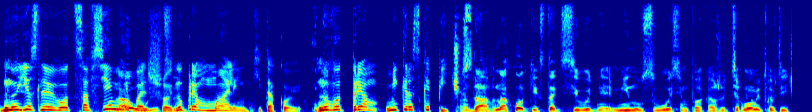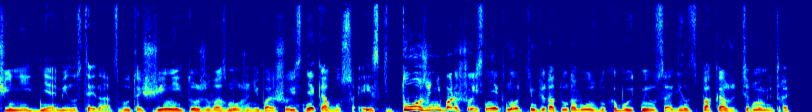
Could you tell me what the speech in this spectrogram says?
Ну, если вот совсем На небольшой, улице. ну, прям маленький такой. Да. Ну, вот прям микроскопический. Да, в Находке, кстати, сегодня минус 8 покажут термометр в течение дня, минус 13 будет ощущение, и тоже, возможно, небольшой снег. А в Уссурийске тоже небольшой снег, но температура воздуха будет минус 11, покажут термометры.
